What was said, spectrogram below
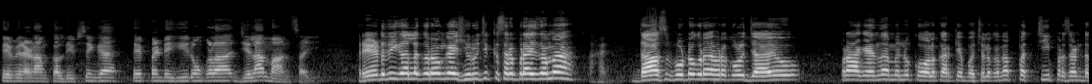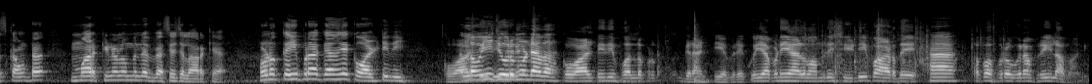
ਤੇ ਮੇਰਾ ਨਾਮ ਕੁਲਦੀਪ ਸਿੰਘ ਹੈ ਤੇ ਪਿੰਡ ਹੀਰੋ ਕਲਾ ਜ਼ਿਲ੍ਹਾ ਮਾਨਸਾ ਜੀ। ਰੇਟ ਦੀ ਗੱਲ ਕਰੋਗੇ ਸ਼ੁਰੂ ਚ ਇੱਕ ਸਰਪ੍ਰਾਈਜ਼ ਦਵਾਂ। ਹਾਂਜੀ। 10 ਫੋਟੋਗ੍ਰਾਫਰ ਕੋਲ ਜਾਇਓ। ਭਰਾ ਕਹਿੰਦਾ ਮੈਨੂੰ ਕਾਲ ਕਰਕੇ ਪੁੱਛ ਲਓ ਕਹਿੰਦਾ 25% ਡਿਸਕਾਊਂਟ ਮਾਰਕੀਟ ਨਾਲੋਂ ਮੈਨੇ ਵੈਸੇ ਚਲਾ ਰੱਖਿਆ। ਹੁਣ ਕਈ ਭਰਾ ਕਹਿੰਦੇ ਕੁਆਲਿਟੀ ਦੀ। ਲਓ ਜੀ ਜੋਰ ਮੁੰਡਿਆਂ ਦਾ। ਕੁਆਲਿਟੀ ਦੀ ਫੁੱਲ ਗਾਰੰਟੀ ਹੈ ਵੀਰੇ। ਕੋਈ ਆਪਣੀ ਐਲਬਮ ਦੀ ਸੀਟੀ ਪਾੜ ਦੇ ਹਾਂ। ਆਪਾਂ ਪ੍ਰੋਗਰਾਮ ਫ੍ਰੀ ਲਾਵਾਂਗੇ।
